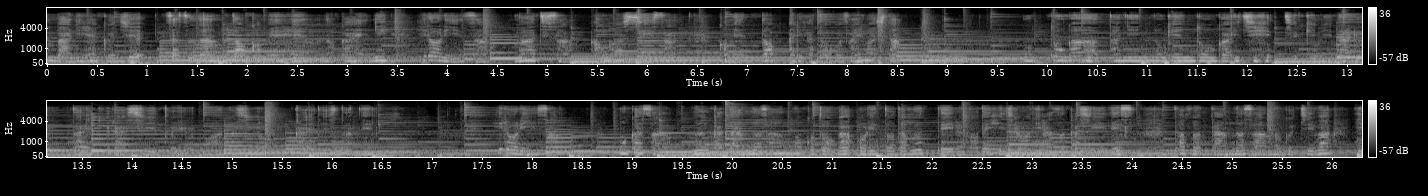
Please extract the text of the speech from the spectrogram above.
ンバー210雑談と米編の回にひろりんさんマーチさん青ホッシーさんコメントありがとうございました。夫が他人の言動がいちいち気になるタイプらしいというお話の回でしたね。ひろりんさんもかさんなんか旦那さんのことが俺とダブっているので非常に恥ずかしいです。多分旦那さんの愚痴は一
